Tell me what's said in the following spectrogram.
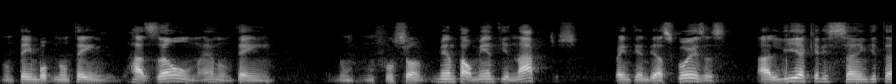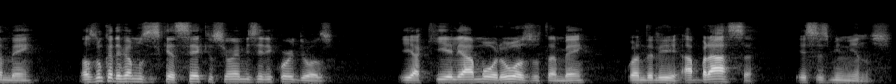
não tem, não tem razão, né? não tem não, não mentalmente inaptos para entender as coisas, ali aquele sangue também. Nós nunca devemos esquecer que o Senhor é misericordioso. E aqui ele é amoroso também, quando ele abraça esses meninos.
